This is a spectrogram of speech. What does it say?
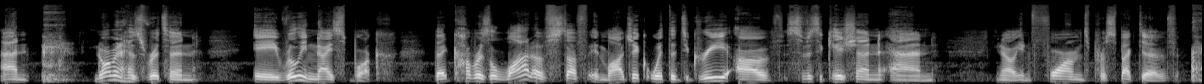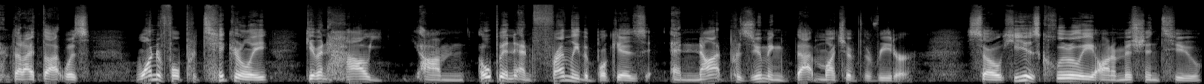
And Norman has written a really nice book that covers a lot of stuff in logic with a degree of sophistication and you know informed perspective that I thought was wonderful, particularly given how um, open and friendly the book is, and not presuming that much of the reader. So he is clearly on a mission to,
